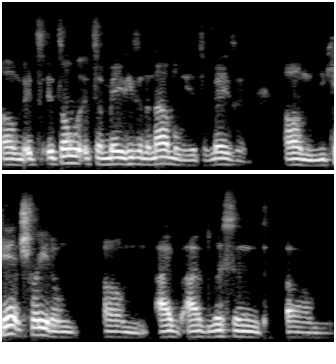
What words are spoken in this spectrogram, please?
Um, it's it's almost it's amazing. He's an anomaly. It's amazing. Um, you can't trade him. Um, I've I've listened um,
